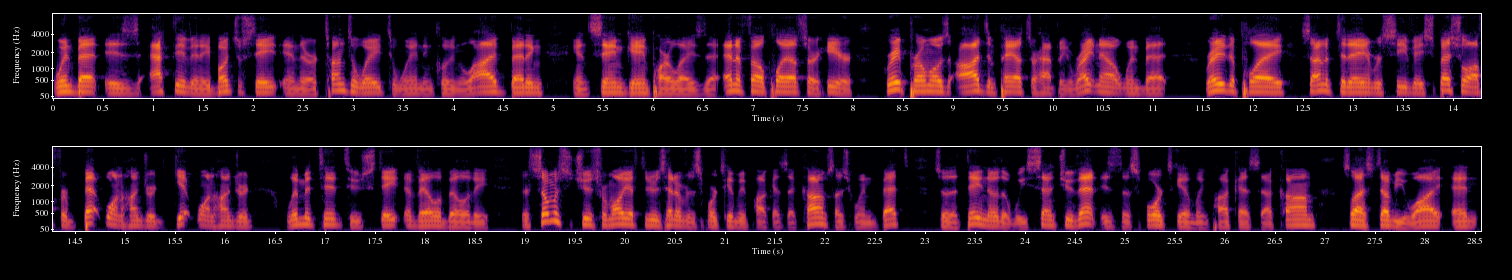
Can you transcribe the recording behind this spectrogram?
WynnBET is active in a bunch of state, and there are tons of ways to win, including live betting and same game parlays. The NFL playoffs are here. Great promos, odds, and payouts are happening right now at WynnBET. Ready to play? Sign up today and receive a special offer. Bet 100, get 100, limited to state availability. There's so much to choose from. All you have to do is head over to sportsgamblingpodcast.com slash wynnbet so that they know that we sent you. That is the sportsgamblingpodcast.com slash W-Y-N-N-B-E-T.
